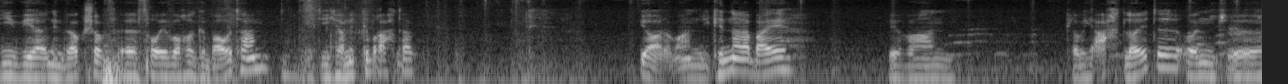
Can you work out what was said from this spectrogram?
die wir in dem Workshop äh, vorige Woche gebaut haben, die ich ja mitgebracht habe. Ja, da waren die Kinder dabei. Wir waren, glaube ich, acht Leute und äh,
